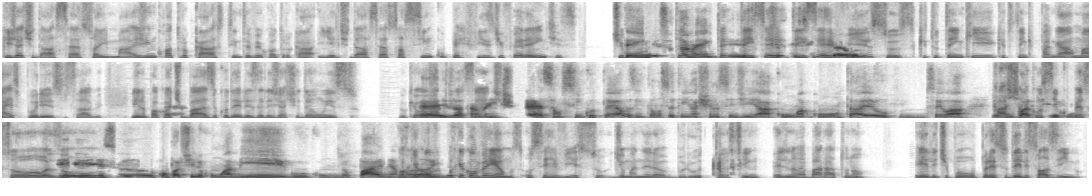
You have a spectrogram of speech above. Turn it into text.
que já te dá acesso à imagem 4K, se tem TV 4K, e ele te dá acesso a cinco perfis diferentes. Tipo, tem isso tem, também. Tem, tem, ser, tem serviços que tu, tem que, que tu tem que pagar mais por isso, sabe? E no pacote é. básico deles, eles já te dão isso. O que eu é, exatamente. É, são cinco telas, então você tem a chance de, ah, com uma conta eu, sei lá, eu Achar com cinco com... pessoas. Isso, ou... eu compartilho com um amigo, com meu pai, minha porque, mãe. Porque convenhamos, o serviço, de maneira bruta, assim, ele não é barato, não. Ele, tipo, o preço dele sozinho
